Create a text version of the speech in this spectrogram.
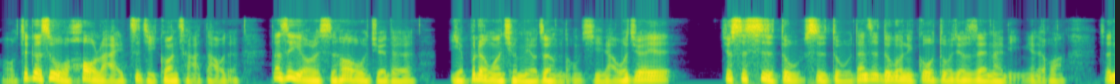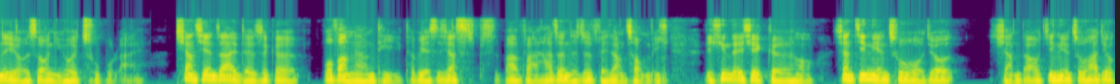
哦，这个是我后来自己观察到的。但是有的时候，我觉得也不能完全没有这种东西啦。我觉得就是适度，适度。但是如果你过度就是在那里面的话，真的有的时候你会出不来。像现在的这个播放量体，特别是像 Spotify，它真的是非常聪明。你听的一些歌哈，像今年初我就想到，今年初他就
